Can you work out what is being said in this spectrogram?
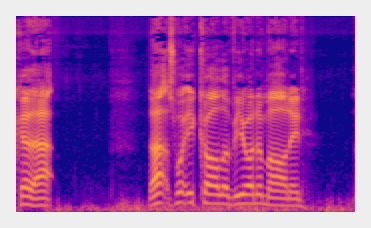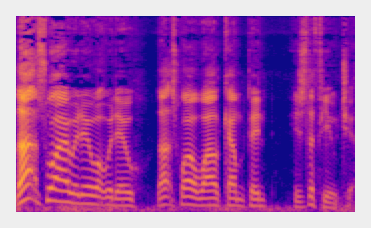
Look at that. That's what you call a view in the morning. That's why we do what we do. That's why wild camping is the future.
